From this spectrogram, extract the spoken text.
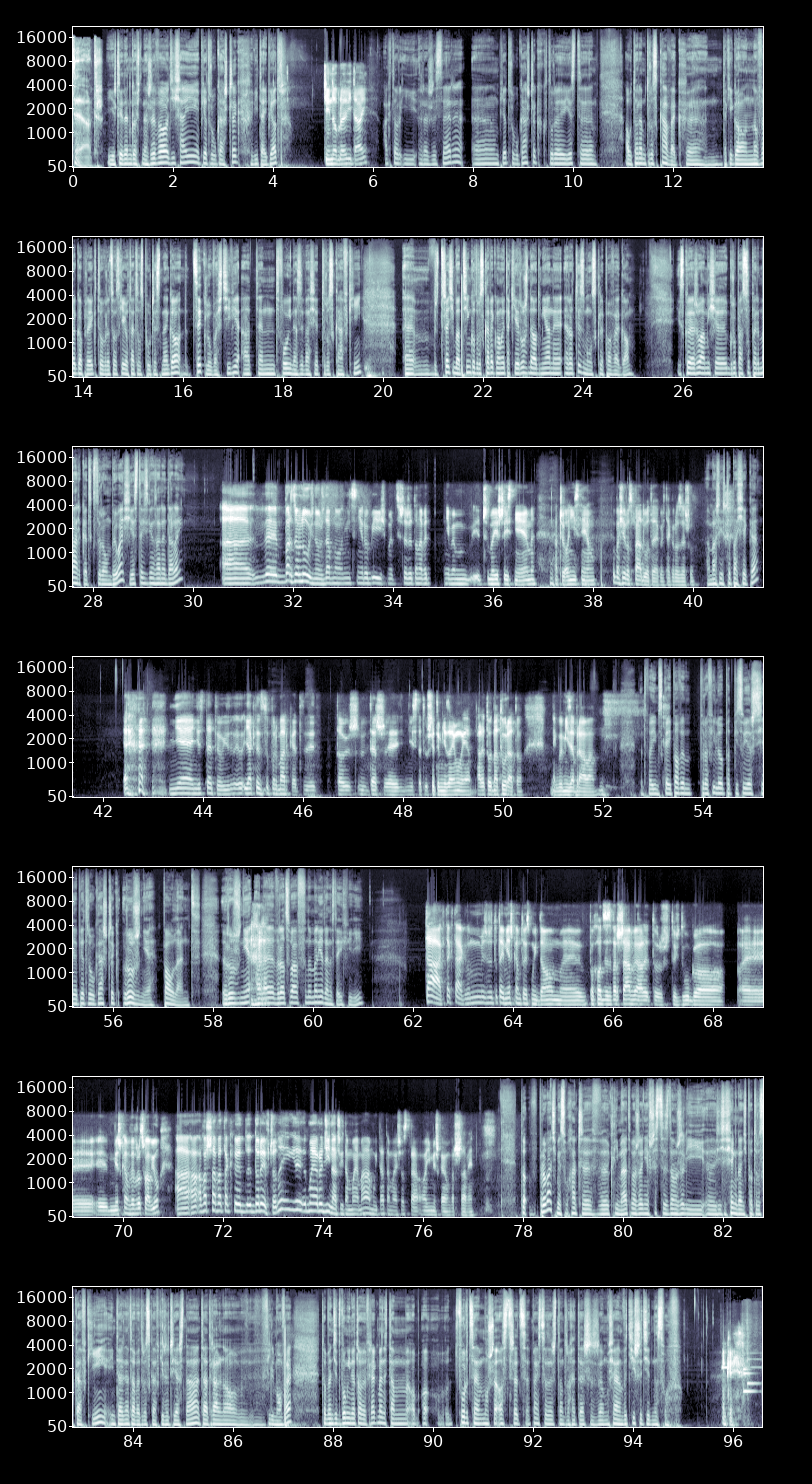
Teatr. I jeszcze jeden gość na żywo. Dzisiaj Piotr Łukaszczyk. Witaj Piotr. Dzień dobry, witaj. Aktor i reżyser e, Piotr Łukaszczyk, który jest e, autorem Truskawek, e, takiego nowego projektu Wrocławskiego Teatru Współczesnego, cyklu właściwie, a ten twój nazywa się Truskawki. W trzecim odcinku Truskawek mamy takie różne odmiany erotyzmu sklepowego. I skojarzyła mi się grupa Supermarket, z którą byłeś. Jesteś związany dalej? A, bardzo luźno, już dawno nic nie robiliśmy. Szczerze to nawet nie wiem, czy my jeszcze istniejemy, a czy oni istnieją. Chyba się rozpadło to jakoś tak rozeszło. A masz jeszcze pasiekę? nie, niestety. Jak ten supermarket, to już też niestety już się tym nie zajmuję, ale to natura to jakby mi zabrała. Twoim skype'owym profilu podpisujesz się Piotr Łukaszczyk różnie, Poland. Różnie, ale Wrocław numer jeden w tej chwili. Tak, tak, tak. No, myślę, że tutaj mieszkam, to jest mój dom. E, pochodzę z Warszawy, ale to już dość długo mieszkam we Wrocławiu, a, a, Warszawa tak e, dorywczo. No i moja rodzina, czyli tam moja mama, mój tata, moja siostra, oni mieszkają w Warszawie. To wprowadźmy słuchaczy w klimat. Może nie wszyscy zdążyli sięgnąć po truskawki, internetowe truskawki, rzecz jasna, teatralno-filmowe. To będzie dwuminutowy fragment. Tam o, o, twórcę muszę ostrzec, państwo zresztą trochę też, że musiałem wyciszyć jedno słowo. Okej. Okay.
